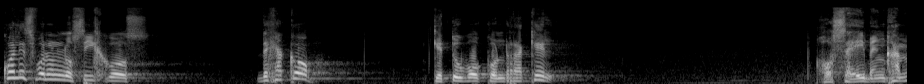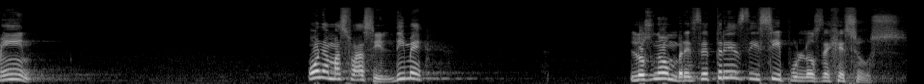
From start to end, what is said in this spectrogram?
¿Cuáles fueron los hijos de Jacob que tuvo con Raquel? José y Benjamín. Una más fácil, dime los nombres de tres discípulos de Jesús.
